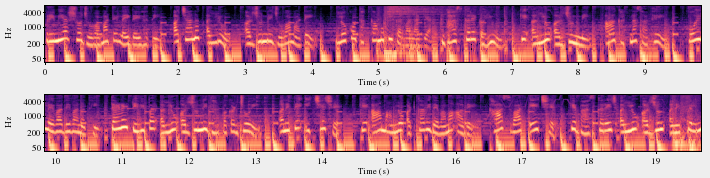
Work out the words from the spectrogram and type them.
પ્રીમિયર શો જોવા માટે લઈ ગઈ હતી. અચાનક અલ્લુ અર્જુનને જોવા માટે લોકો ધક્કામુક્કી કરવા લાગ્યા. ભાસ્કરે કહ્યું કે અલ્લુ અર્જુનને આ ઘટના સાથે કોઈ લેવા દેવા નથી. તેણે ટીવી પર અલ્લુ અર્જુનની ધરપકડ જોઈ અને તે ઈચ્છે છે કે આ મામલો અટકાવી દેવામાં આવે. ખાસ વાત એ છે કે ભાસ્કરે જ અલ્લુ અર્જુન અને ફિલ્મ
